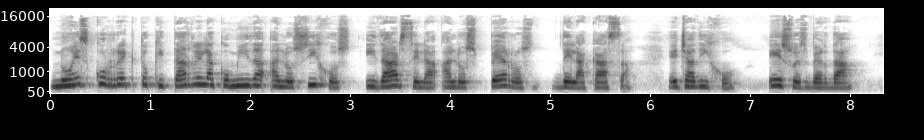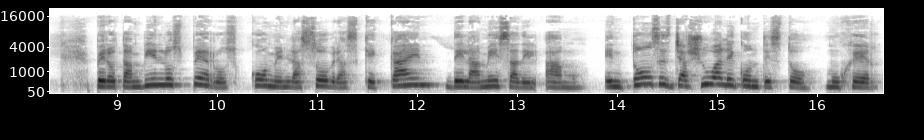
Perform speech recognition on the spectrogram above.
no es correcto quitarle la comida a los hijos y dársela a los perros de la casa. Ella dijo, eso es verdad. Pero también los perros comen las sobras que caen de la mesa del amo. Entonces Yahshua le contestó, mujer,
